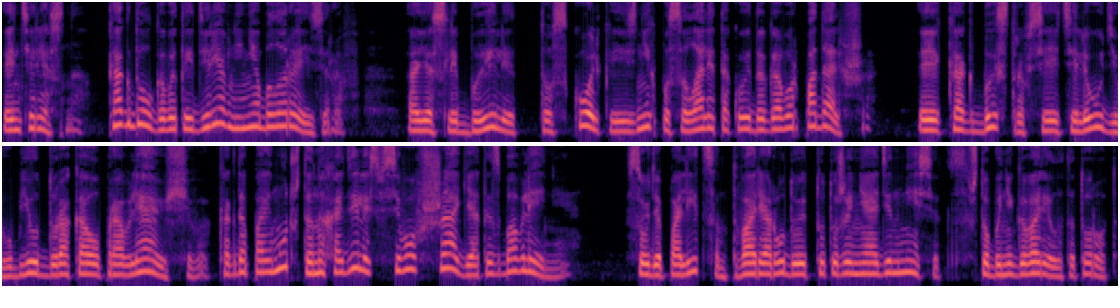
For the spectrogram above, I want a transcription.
Интересно, как долго в этой деревне не было рейзеров? А если были, то сколько из них посылали такой договор подальше? И как быстро все эти люди убьют дурака управляющего, когда поймут, что находились всего в шаге от избавления? Судя по лицам, тварь орудует тут уже не один месяц, чтобы не говорил этот урод.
